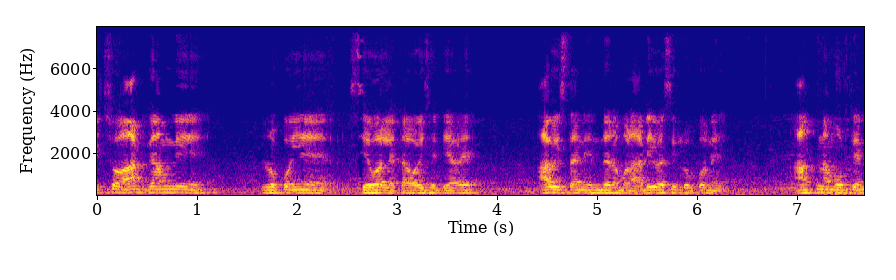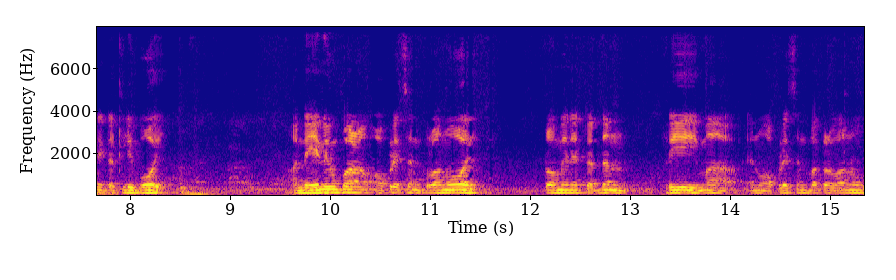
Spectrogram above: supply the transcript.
એકસો આઠ ગામની લોકો અહીંયા સેવા લેતા હોય છે ત્યારે આ વિસ્તારની અંદર અમારા આદિવાસી લોકોને આંખના મોતિયાની તકલીફ હોય અને એનું પણ ઓપરેશન કરવાનું હોય તો અમે એને તદ્દન ફ્રીમાં એનું ઓપરેશન પણ કરવાનું,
